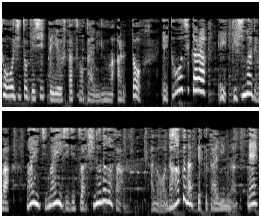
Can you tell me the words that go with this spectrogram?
冬至と夏至っていう2つのタイミングがあると、え冬至から、え夏至までは毎日毎日実は日の長さあの、長くなっていくタイミングなんですね。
